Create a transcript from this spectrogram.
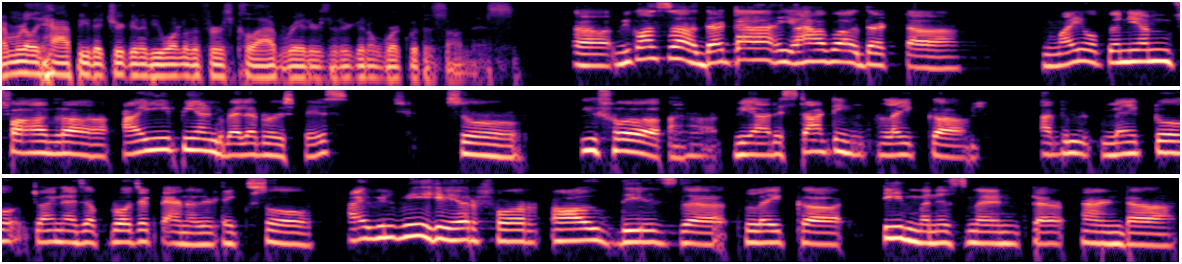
I'm really happy that you're going to be one of the first collaborators that are going to work with us on this. Uh, because uh, that uh, you have uh, that uh, my opinion for uh, IEP and developer space. So if we are starting like I will like to join as a project analytics. So I will be here for all these uh, like uh, team management uh, and uh,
